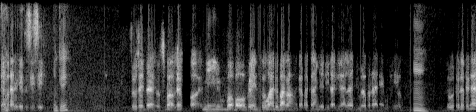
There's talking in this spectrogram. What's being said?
Memang tak ada kereta sisi Okay. So saya drive Sebab saya Ni bawa-bawa van So ada barang dekat belakang. Jadi tak boleh nak laju lah Berat naik bukit tu Hmm. So tengah-tengah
